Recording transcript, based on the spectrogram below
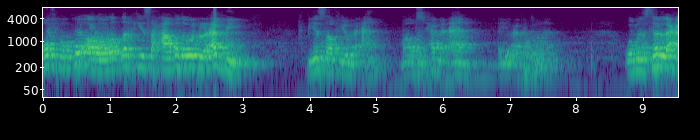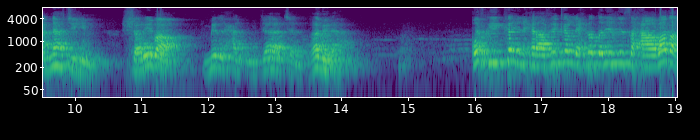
Qofka ku arooro darkii saxaabada wuxuu cabbi biyo saafiyo macaan maawsixa macaan ayuu cabbi doonaa waman salla can nahjihim shariba milxan ujaajan habila qofkii ka inxiraafay ka leexdo dariiqii saxaabada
